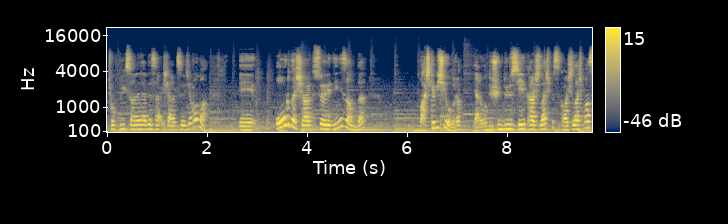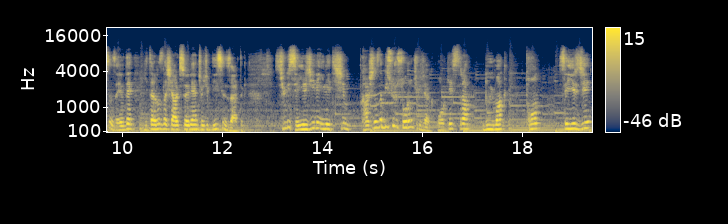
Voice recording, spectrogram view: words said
çok büyük sahnelerde sa- şarkı söyleyeceğim ama e, orada şarkı söylediğiniz anda başka bir şey olur ha. Yani o düşündüğünüz şeyi karşılaşmaz, karşılaşmazsınız. Evde gitarınızla şarkı söyleyen çocuk değilsiniz artık. Çünkü seyirciyle iletişim, karşınızda bir sürü sorun çıkacak. Orkestra, duymak, ton, seyirci,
